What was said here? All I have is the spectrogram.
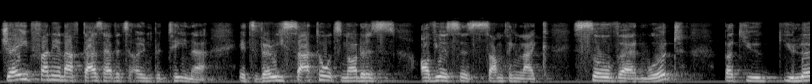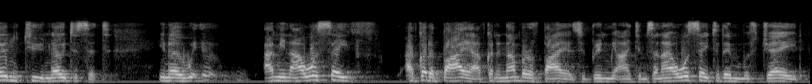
Jade, funny enough, does have its own patina. It's very subtle. It's not as obvious as something like silver and wood, but you you learn to notice it. You know, I mean, I always say I've got a buyer, I've got a number of buyers who bring me items, and I always say to them with Jade,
